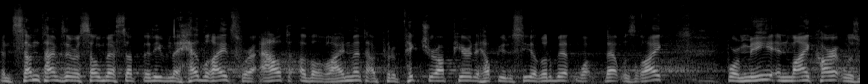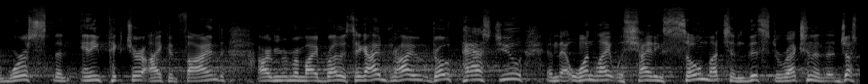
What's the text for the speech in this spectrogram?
And sometimes they were so messed up that even the headlights were out of alignment. I put a picture up here to help you to see a little bit what that was like. For me, in my car, it was worse than any picture I could find. I remember my brother saying, I drive, drove past you, and that one light was shining so much in this direction that it just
